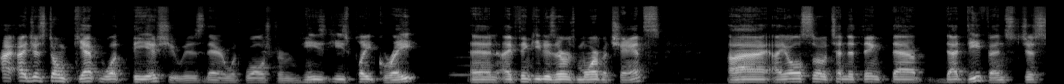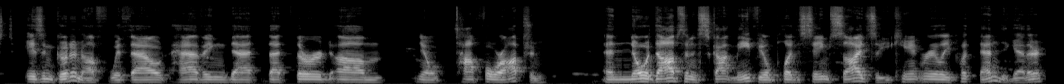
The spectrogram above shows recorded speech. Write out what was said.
I, I just don't get what the issue is there with Wahlstrom. He's he's played great, and I think he deserves more of a chance. I I also tend to think that that defense just isn't good enough without having that that third um you know top four option. And Noah Dobson and Scott Mayfield play the same side, so you can't really put them together.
